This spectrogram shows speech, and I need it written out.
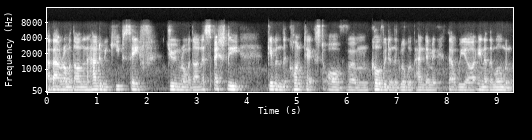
about Ramadan and how do we keep safe during Ramadan, especially given the context of um, COVID and the global pandemic that we are in at the moment.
